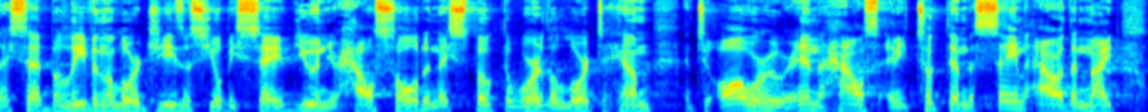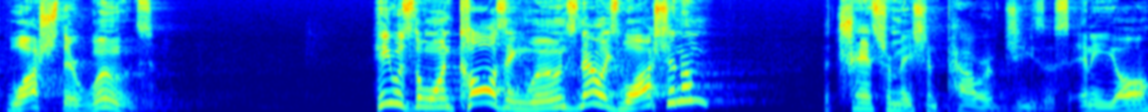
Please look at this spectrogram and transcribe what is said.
They said, Believe in the Lord Jesus, you'll be saved, you and your household. And they spoke the word of the Lord to him and to all who were in the house. And he took them the same hour of the night, washed their wounds. He was the one causing wounds. Now he's washing them. The transformation power of Jesus. Any of y'all,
